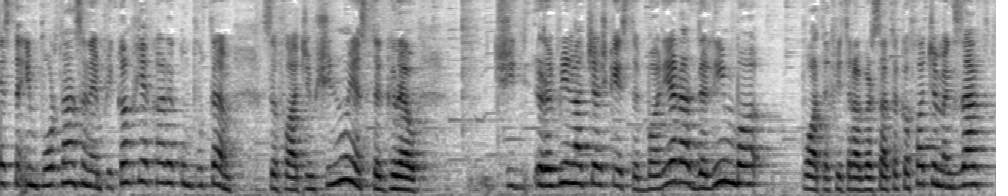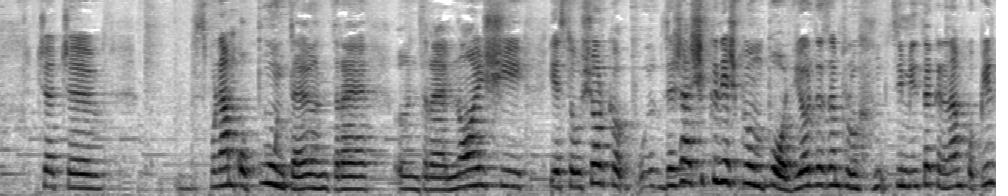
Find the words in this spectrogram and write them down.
este important să ne implicăm fiecare cum putem să facem și nu este greu. Și revin la aceeași chestie. Bariera de limbă poate fi traversată, că facem exact ceea ce spuneam, o punte între, între noi și este ușor că, deja și când ești pe un pod, eu, de exemplu, țin minte când eram copil,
